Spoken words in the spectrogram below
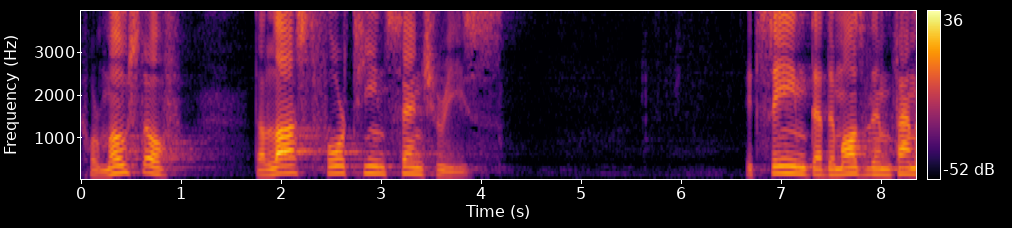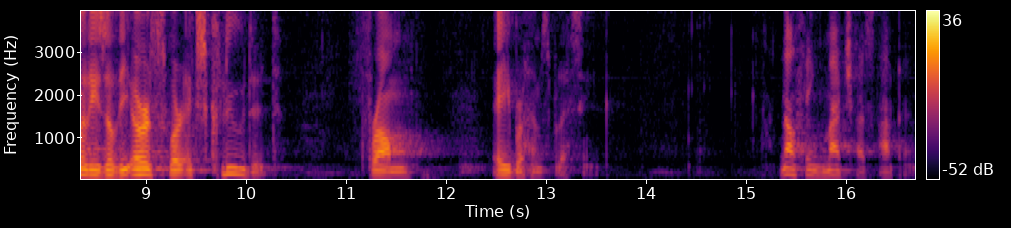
For most of the last 14 centuries, it seemed that the Muslim families of the earth were excluded from Abraham's blessing. Nothing much has happened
